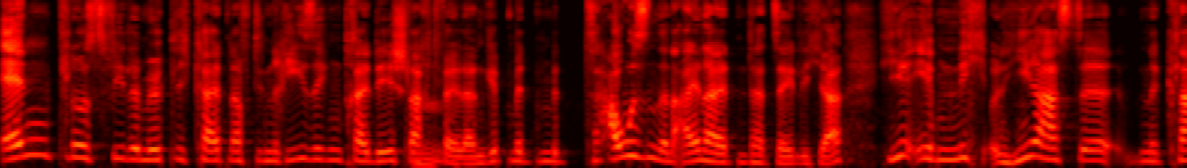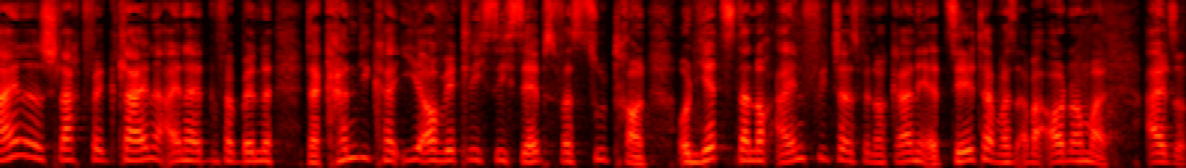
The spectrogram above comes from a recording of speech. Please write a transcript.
endlos viele Möglichkeiten auf den riesigen 3D-Schlachtfeldern mhm. gibt, mit, mit tausenden Einheiten tatsächlich, ja. Hier eben nicht. Und hier hast du eine kleine Schlachtfeld, kleine Einheitenverbände, da kann die KI auch wirklich sich selbst was zutrauen. Und jetzt dann noch ein Feature, das wir noch gar nicht erzählt haben, was aber auch nochmal, also,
